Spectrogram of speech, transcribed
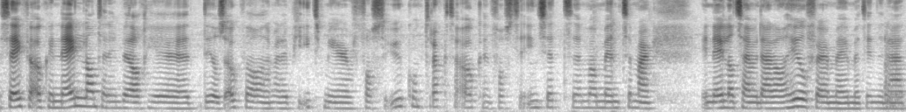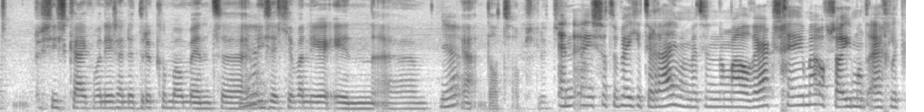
zeker ook in Nederland en in België deels ook wel. Maar dan heb je iets meer vaste uurcontracten ook en vaste inzetmomenten. Maar in Nederland zijn we daar al heel ver mee met inderdaad precies kijken wanneer zijn de drukke momenten ja. en wie zet je wanneer in. Uh, ja. ja. dat absoluut. En is dat een beetje te rijmen met een normaal werkschema? Of zou iemand eigenlijk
